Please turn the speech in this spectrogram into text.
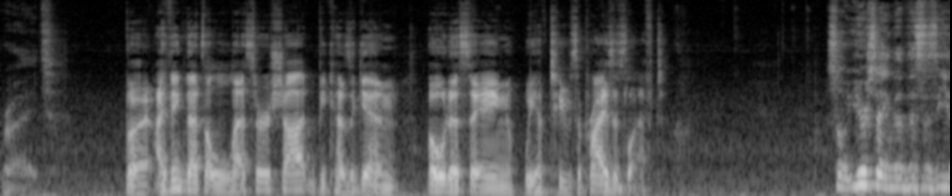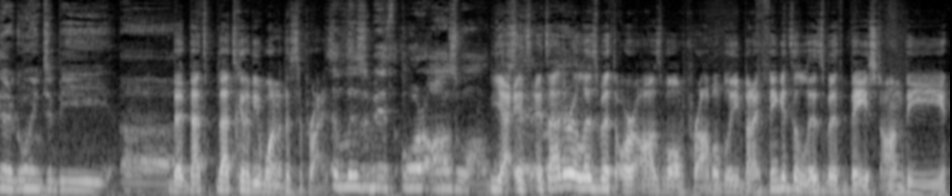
Right. But I think that's a lesser shot because again, Oda saying we have two surprises left. So you're saying that this is either going to be uh, That that's that's going to be one of the surprises. Elizabeth or Oswald? Yeah, it's it's right? either Elizabeth or Oswald probably, but I think it's Elizabeth based on the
